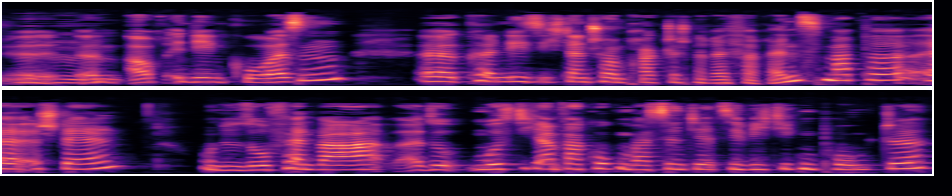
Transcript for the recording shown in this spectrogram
äh, mhm. äh, auch in den Kursen äh, können die sich dann schon praktisch eine Referenzmappe äh, erstellen. Und insofern war, also musste ich einfach gucken, was sind jetzt die wichtigen Punkte,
